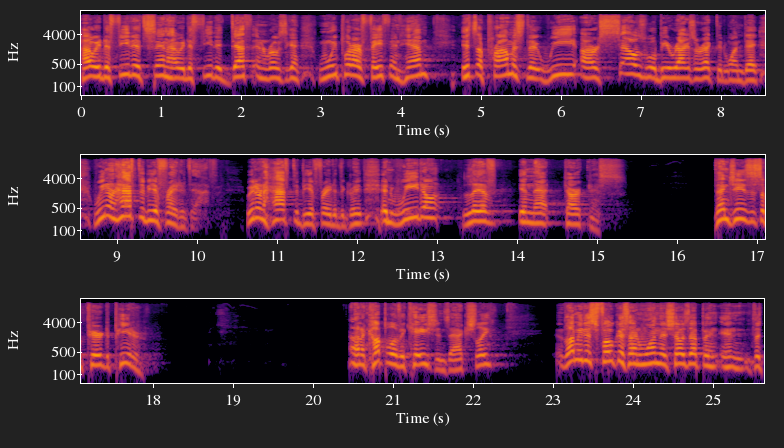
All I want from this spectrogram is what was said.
how he defeated sin, how he defeated death and rose again. When we put our faith in him, it's a promise that we ourselves will be resurrected one day. We don't have to be afraid of death. We don't have to be afraid of the grave. And we don't live in that darkness. Then Jesus appeared to Peter on a couple of occasions, actually. Let me just focus on one that shows up in, in the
